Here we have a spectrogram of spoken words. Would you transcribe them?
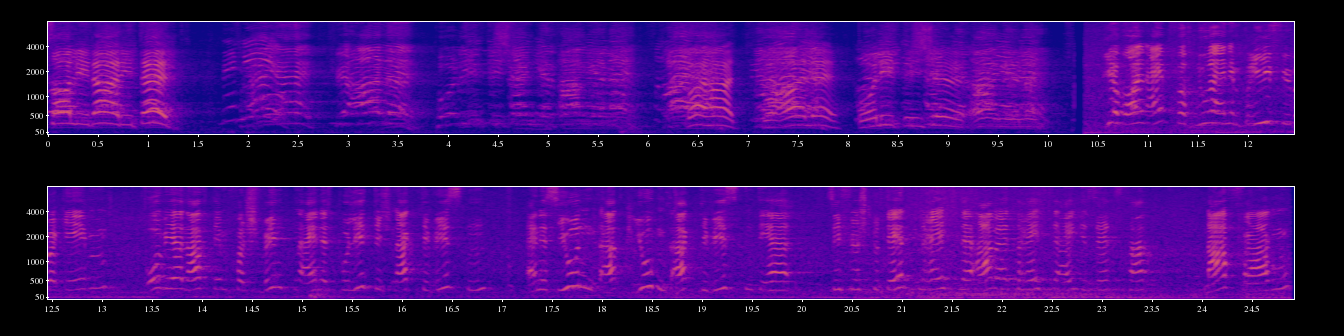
Solidarität. Freiheit für alle politischen Gefangenen. Freiheit für alle politische Gefangene. Wir wollen einfach nur einen Brief übergeben, wo wir nach dem Verschwinden eines politischen Aktivisten, eines Jugendaktivisten, der sich für Studentenrechte, Arbeiterrechte eingesetzt hat, nachfragen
